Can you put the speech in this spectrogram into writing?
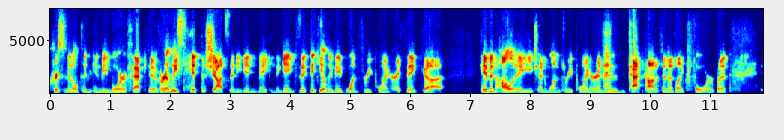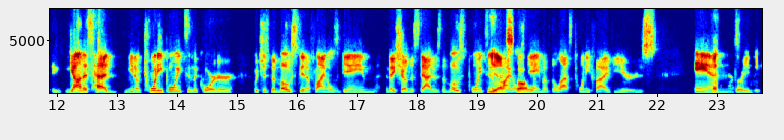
Khris Middleton can be more effective, or at least hit the shots that he didn't make in the game. Because I think he only made one three pointer. I think uh, him and Holiday each had one three pointer, and then Pat Connaughton had like four. But Giannis had you know twenty points in the quarter which is the most in a finals game. They showed the stat. It was the most points in Yeah, a finals game of the last 25 years. That's And crazy.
